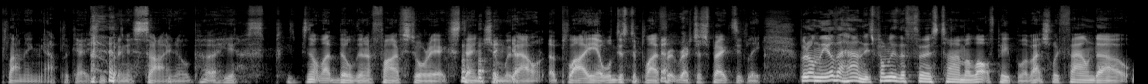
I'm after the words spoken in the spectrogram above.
planning application, putting a sign up. Uh, you know, it's not like building a five story extension without applying. Yeah, we'll just apply for it retrospectively. But on the other hand, it's probably the first time a lot of people have actually found out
